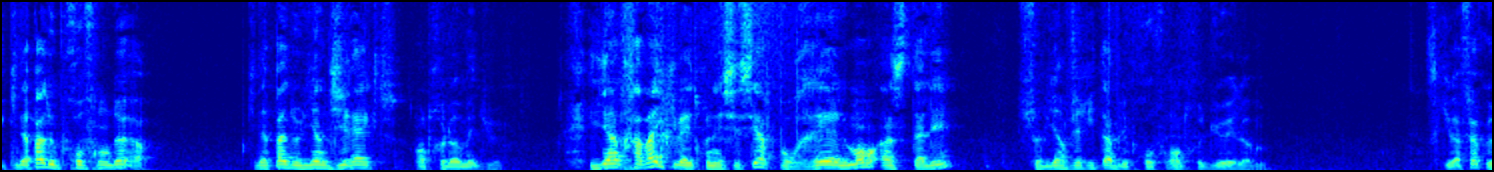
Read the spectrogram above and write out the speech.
et qui n'a pas de profondeur, qui n'a pas de lien direct entre l'homme et Dieu. Il y a un travail qui va être nécessaire pour réellement installer ce lien véritable et profond entre Dieu et l'homme. Ce qui va faire que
